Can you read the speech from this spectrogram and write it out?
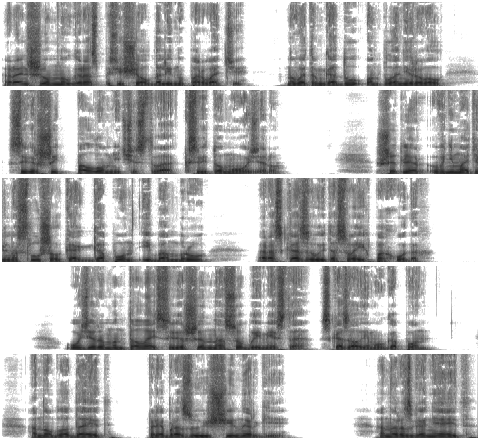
Раньше он много раз посещал долину Парвати, но в этом году он планировал совершить паломничество к Святому озеру. Шетлер внимательно слушал, как Гапон и Бамбру рассказывают о своих походах. «Озеро Монталай – совершенно особое место», – сказал ему Гапон. «Оно обладает преобразующей энергией. Она разгоняет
